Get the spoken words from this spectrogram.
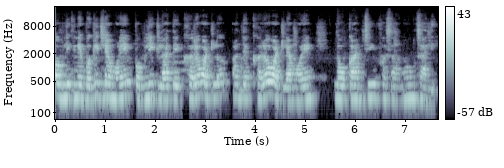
पब्लिकने बघितल्यामुळे पब्लिकला ते खरं वाटलं आणि ते खरं वाटल्यामुळे लोकांची फसवणूक झाली.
